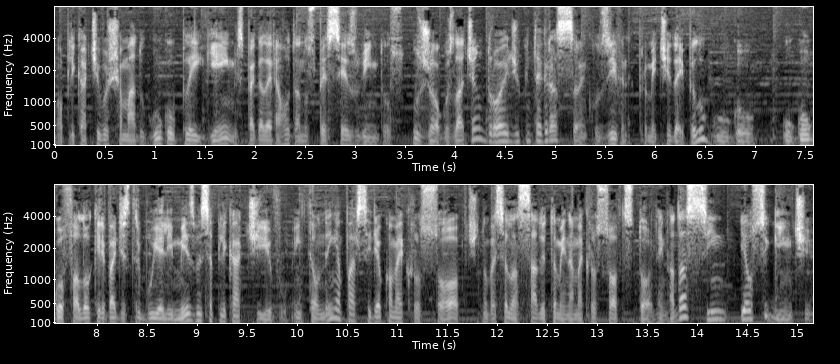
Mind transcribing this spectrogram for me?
um aplicativo chamado Google Play Games para galera rodar nos PCs Windows. Os jogos lá de Android com integração, inclusive, né, prometida aí pelo Google. O Google falou que ele vai distribuir ali mesmo esse aplicativo, então nem a parceria com a Microsoft não vai ser lançado também na Microsoft Store, nem nada assim. E é o seguinte,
